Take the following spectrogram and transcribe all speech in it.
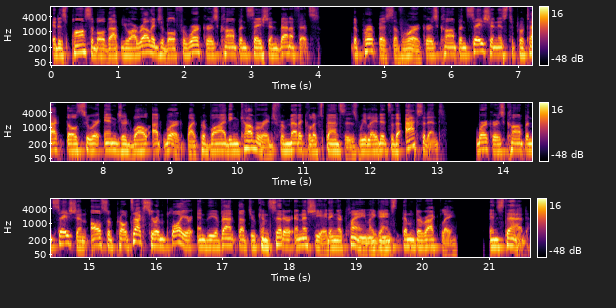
it is possible that you are eligible for workers' compensation benefits. The purpose of workers' compensation is to protect those who are injured while at work by providing coverage for medical expenses related to the accident. Workers' compensation also protects your employer in the event that you consider initiating a claim against them directly. Instead,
